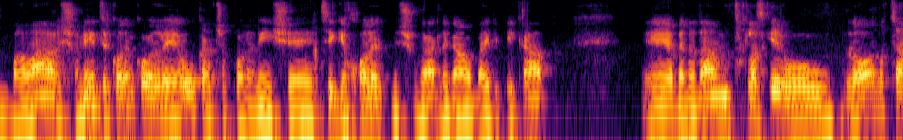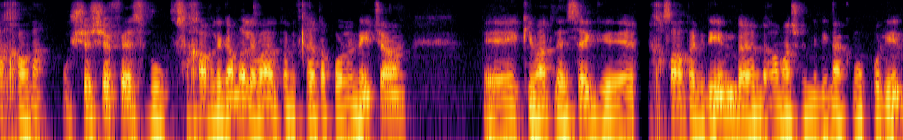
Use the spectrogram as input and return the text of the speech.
ברמה הראשונית זה קודם כל אה, אורקאץ' הפולני שהציג יכולת משוגעת לגמרי ב-ITP קאפ, אה, הבן אדם, צריך להזכיר, הוא לא נוצח העונה, הוא 6-0 והוא סחב לגמרי לבד את הנבחרת הפולנית שם, אה, כמעט להישג חסר תקדים ברמה של מדינה כמו פולין.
